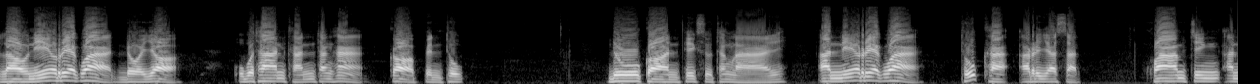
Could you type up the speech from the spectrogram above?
เหล่านี้เรียกว่าโดยย่อ อุปทานขันธ์ทั้งห้าก็เป็นทุกข์ ดูก่อนภิกษุทั้งหลาย อันนี้เรียกว่า ทุกขอริยสัจความจริงอัน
